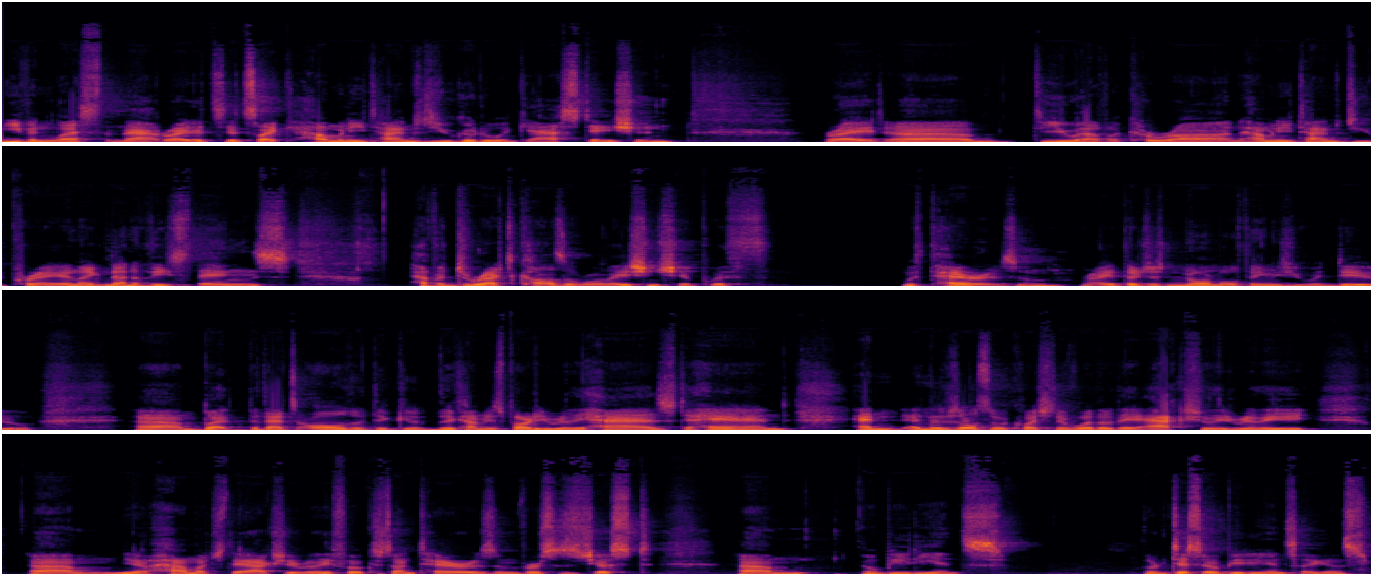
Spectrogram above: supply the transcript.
even less than that, right? It's it's like how many times do you go to a gas station, right? Um, do you have a Quran? How many times do you pray? And like none of these things have a direct causal relationship with with terrorism, right? They're just normal things you would do. Um, but but that's all that the, the Communist Party really has to hand. And and there's also a question of whether they actually really, um, you know, how much they actually really focused on terrorism versus just um, obedience or disobedience, I guess.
